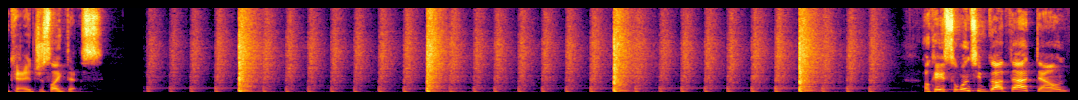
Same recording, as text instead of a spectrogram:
Okay, just like this. Okay, so once you've got that down,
